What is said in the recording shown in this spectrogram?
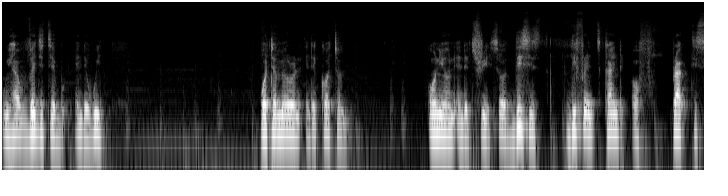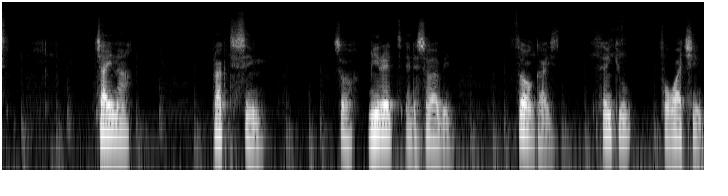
we have vegetable and the wheat watermelon and the cotton onion and the tree. So this is different kind of practice china practicing. So millet and the soybean. So guys thank you for watching.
